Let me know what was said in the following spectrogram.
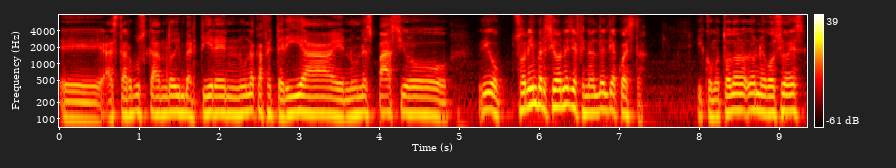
eh, a estar buscando invertir en una cafetería, en un espacio. Digo, son inversiones y al final del día cuesta. Y como todo negocio es,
